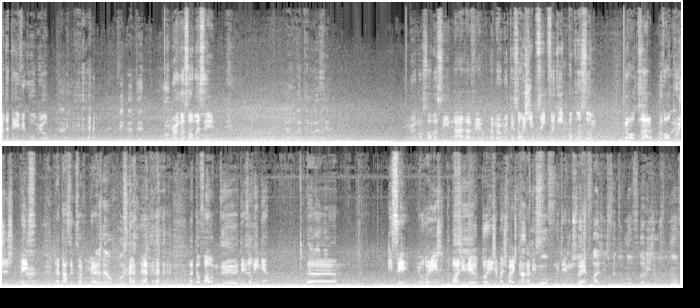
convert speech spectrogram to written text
nada tem a ver com o meu. Tá? Fico contente. O meu não sobe assim. Ele continua a ser. O meu não sobe assim, nada a ver. Também o meu tem só um chipzinho fraquinho para o consumo. Não vale gozar, não vale Pois. bujas. Que é isso? Já estás a gozar com o gajo? não, pô. então fala-me de. tens a linha. ahm, IC é o de origem, tubagem Sim. é de origem, mas vais Está tratar disso novo. muito em breve. ferragens, foi tudo novo, de origem, mas tudo novo.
